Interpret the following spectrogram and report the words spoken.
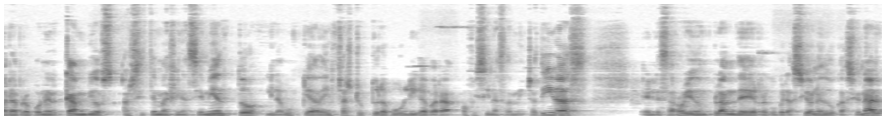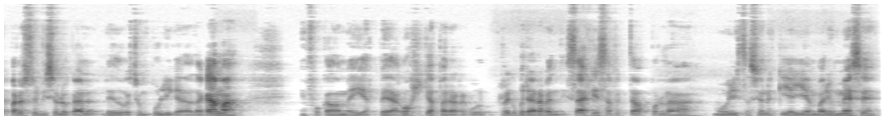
para proponer cambios al sistema de financiamiento y la búsqueda de infraestructura pública para oficinas administrativas, el desarrollo de un plan de recuperación educacional para el Servicio Local de Educación Pública de Atacama, enfocado en medidas pedagógicas para recu recuperar aprendizajes afectados por las movilizaciones que ya llevan varios meses.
